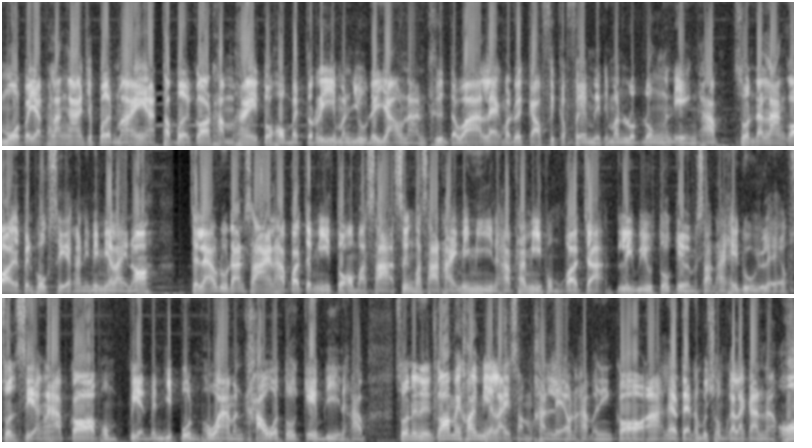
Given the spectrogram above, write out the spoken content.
โหมดประหยัดพลังงานจะเปิดไหมถ้าเปิดก็ทำให้ตัวของแบตเตอรี่มันอยู่ได้ยาวนานขึ้น แต่ว่าแลกมาด้วยกราฟิกกับเฟรมเรทที่มันลดลงนั่นเองครับส่วนด้านล่างก็จะเป็นพวกเสียงอันนี้ไม่มีอะไรเนาะ เสร็จแล้วดูด้านซ้ายนะครับก็จะมีตัวของภาษาซึ่งภาษาไทยไม่มีนะครับถ้ามีผมก็จะรีวิวตัวเกมเป็นภาษาไทยให้ดูอยู่แล้ว ส่วนเสียงนะครับก็ผมเปลี่ยนเป็นญี่ปุ่น เพราะว่ามันเข้ากับตัวเกมดีนะครับส่วนอื่นๆก็ไม่ค่อยมีอะไรสำคัญแล้วนะครับ อันนี้ก็อ่าแล้วแต่ท่านผู้ชมกันละกันนะอ๋อ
